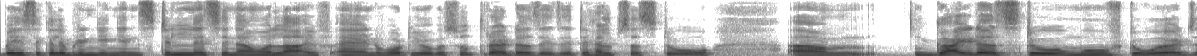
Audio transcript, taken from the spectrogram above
basically bringing in stillness in our life, and what Yoga Sutra does is it helps us to um, guide us to move towards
